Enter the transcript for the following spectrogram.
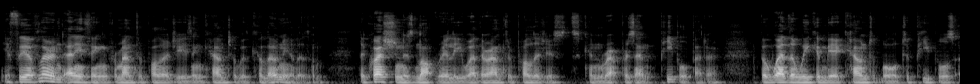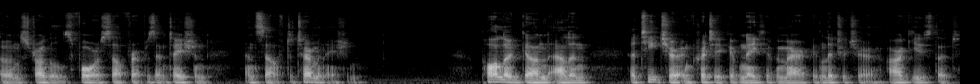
If we have learned anything from anthropology's encounter with colonialism, the question is not really whether anthropologists can represent people better, but whether we can be accountable to people's own struggles for self representation and self determination. Paula Gunn Allen, a teacher and critic of Native American literature, argues that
